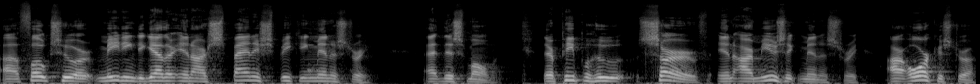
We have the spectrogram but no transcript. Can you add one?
uh, folks who are meeting together in our Spanish speaking ministry at this moment. There are people who serve in our music ministry, our orchestra,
